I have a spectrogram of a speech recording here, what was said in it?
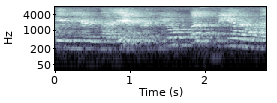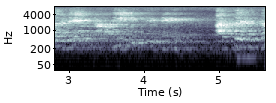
ಪಾರ್ವತಿ ಅಂತಾರೆ ಪ್ರತಿಯೊಬ್ಬ ಸ್ತ್ರೀಯರ ಒಳಗಡೆ ನಾನೇ ಇದ್ದೇನೆ. ಆದ್ದರಿಂದ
